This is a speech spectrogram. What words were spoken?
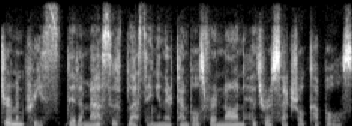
German priests did a massive blessing in their temples for non heterosexual couples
